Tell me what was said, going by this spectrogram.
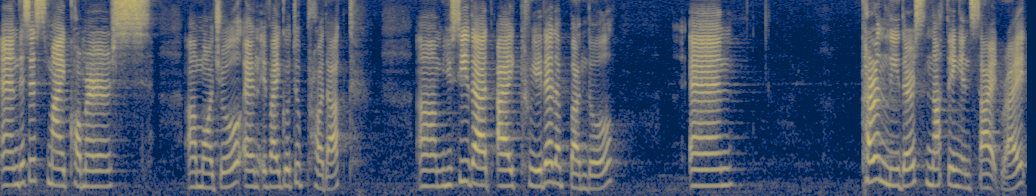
and this is my commerce uh, module, and if I go to product, um, you see that I created a bundle and currently there's nothing inside, right?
